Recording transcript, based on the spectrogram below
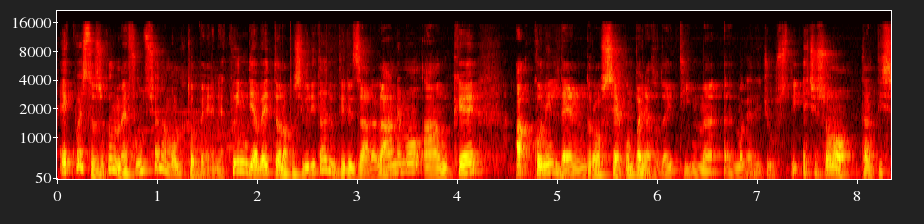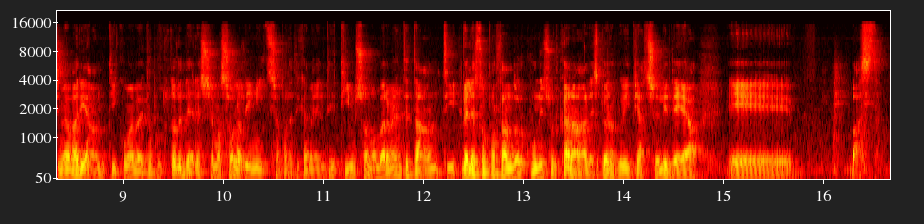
e questo secondo me funziona molto bene, quindi avete una possibilità di utilizzare l'animo anche ah, con il dendro se accompagnato dai team eh, magari giusti. E ci sono tantissime varianti, come avete potuto vedere, siamo solo all'inizio praticamente, i team sono veramente tanti, ve ne sto portando alcuni sul canale, spero che vi piaccia l'idea e basta.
